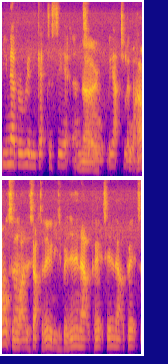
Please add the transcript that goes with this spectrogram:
you never really get to see it until No. the actual Well, event. Hamilton, but- like this afternoon, he's been in and out of the pits, in and out of the pits,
